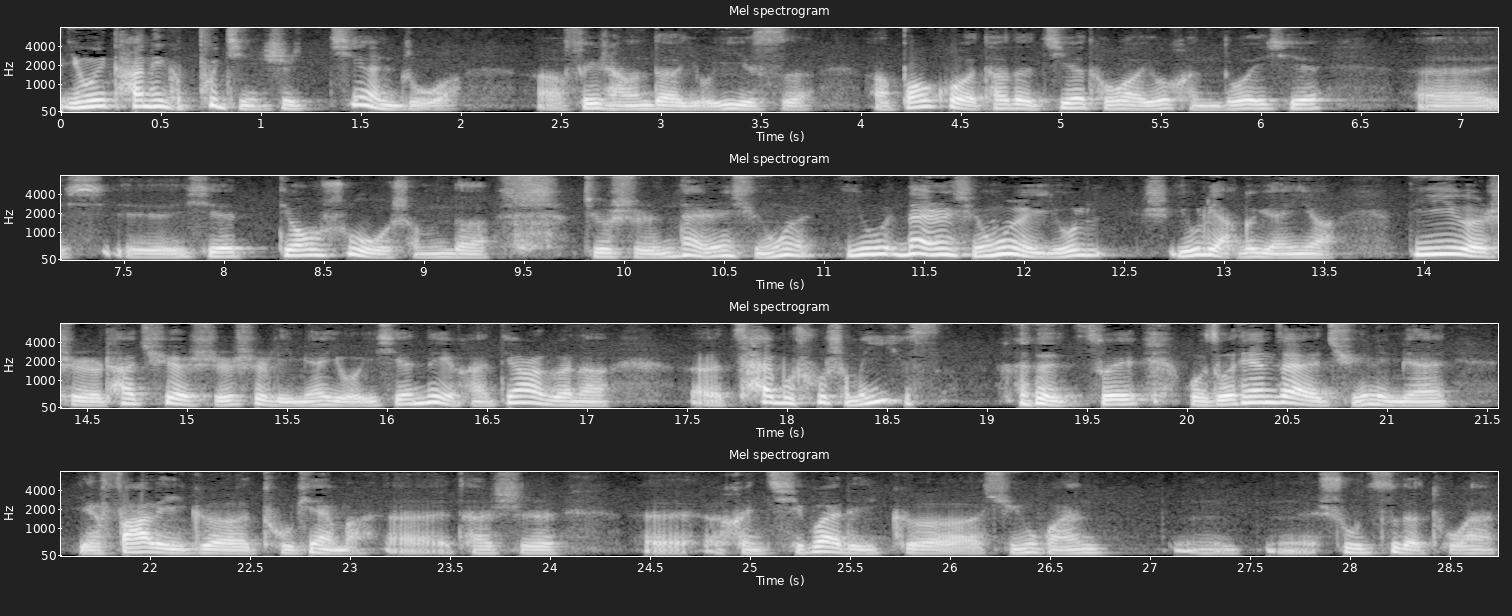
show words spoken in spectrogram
因为它那个不仅是建筑啊，非常的有意思啊，包括它的街头啊有很多一些呃一些雕塑什么的，就是耐人寻味。因为耐人寻味有有两个原因啊，第一个是它确实是里面有一些内涵，第二个呢，呃，猜不出什么意思。所以我昨天在群里面也发了一个图片嘛，呃，它是呃很奇怪的一个循环，嗯嗯数字的图案，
